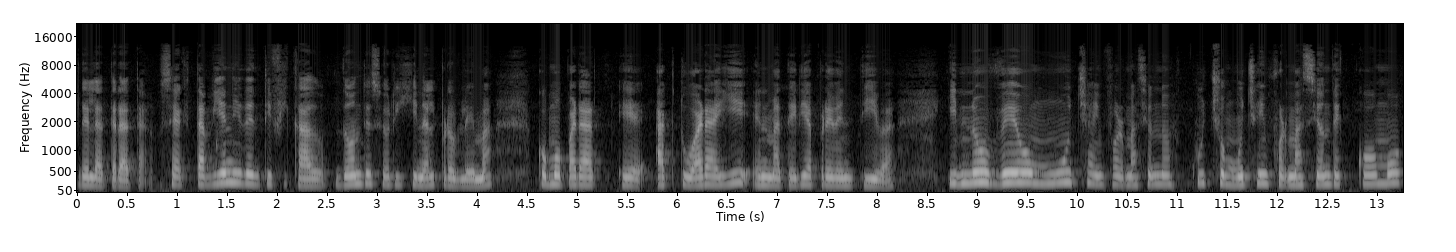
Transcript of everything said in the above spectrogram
de la trata, o sea, está bien identificado dónde se origina el problema como para eh, actuar ahí en materia preventiva. Y no veo mucha información, no escucho mucha información de cómo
